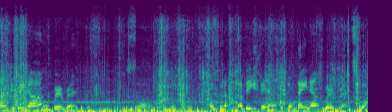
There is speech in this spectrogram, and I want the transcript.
ang libre ng bear brand so pag nag-avail ka na tatlong tayo ng bear brand swak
